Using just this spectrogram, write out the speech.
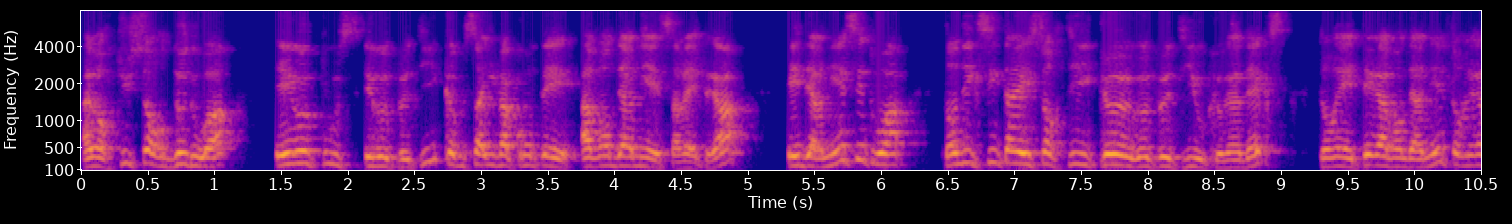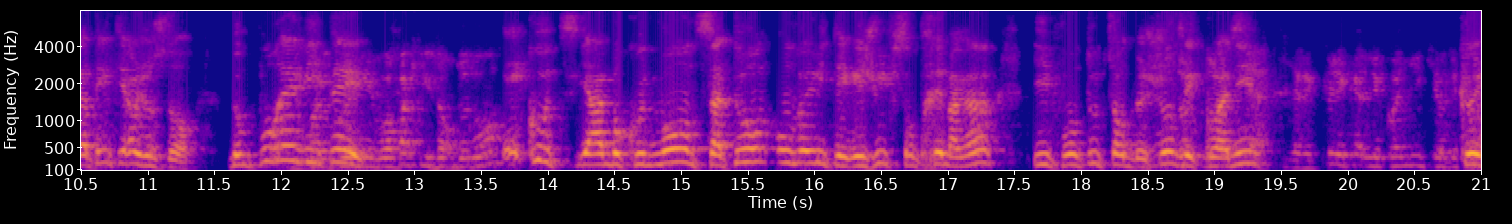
Alors tu sors deux doigts, et le pouce et le petit, comme ça il va compter avant-dernier, ça va être là, et dernier c'est toi. Tandis que si tu avais sorti que le petit ou que l'index, tu aurais été l'avant-dernier, tu aurais raté le tirage au sort. Donc pour éviter. Écoute, il y a beaucoup de monde, ça tourne, on veut éviter. Les juifs sont très malins, ils font toutes sortes de choses, les Kohanim. Il n'y avait que les Kohanim qui ont que,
